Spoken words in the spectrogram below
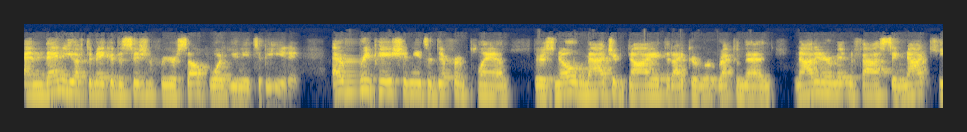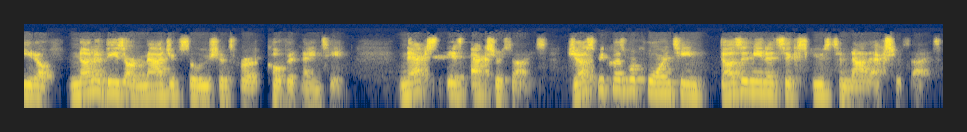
and then you have to make a decision for yourself what you need to be eating. Every patient needs a different plan. There's no magic diet that I re- recommend, not intermittent fasting, not keto. None of these are magic solutions for COVID 19. Next is exercise. Just because we're quarantined doesn't mean it's an excuse to not exercise.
